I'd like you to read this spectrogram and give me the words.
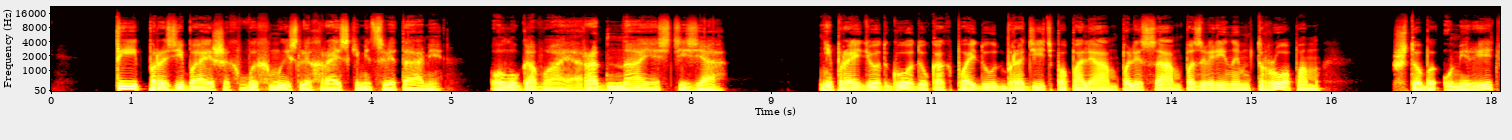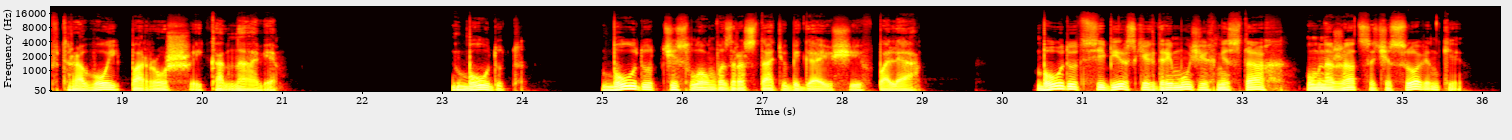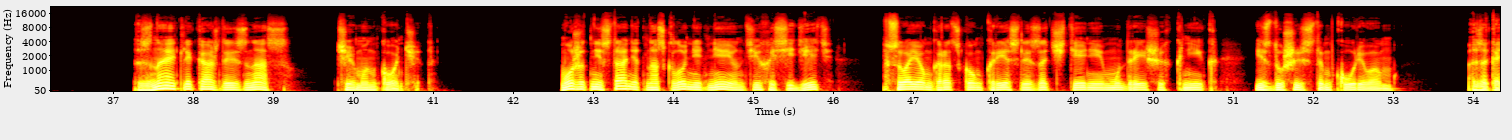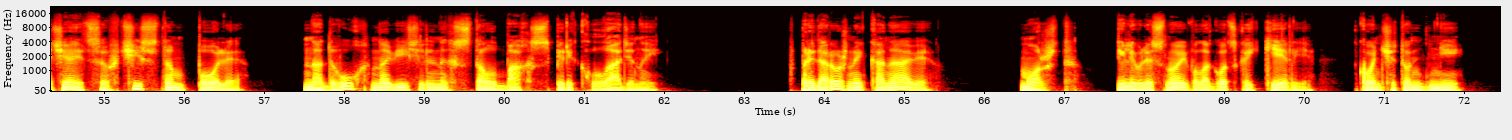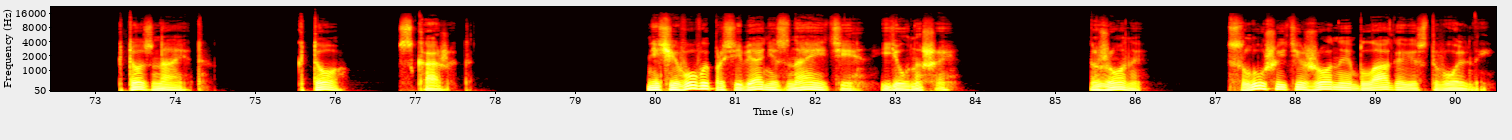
Ты прозябаешь их в их мыслях райскими цветами, О луговая, родная стезя. Не пройдет году, как пойдут бродить по полям, по лесам, по звериным тропам, Чтобы умереть в травой поросшей канаве. Будут будут числом возрастать убегающие в поля. Будут в сибирских дремучих местах умножаться часовенки. Знает ли каждый из нас, чем он кончит? Может, не станет на склоне дней он тихо сидеть в своем городском кресле за чтением мудрейших книг и с душистым куревом, закачается в чистом поле на двух нависельных столбах с перекладиной. В придорожной канаве, может, или в лесной вологодской келье кончит он дни. Кто знает, кто скажет. Ничего вы про себя не знаете, юноши. Жены, слушайте, жены, благовест вольный.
